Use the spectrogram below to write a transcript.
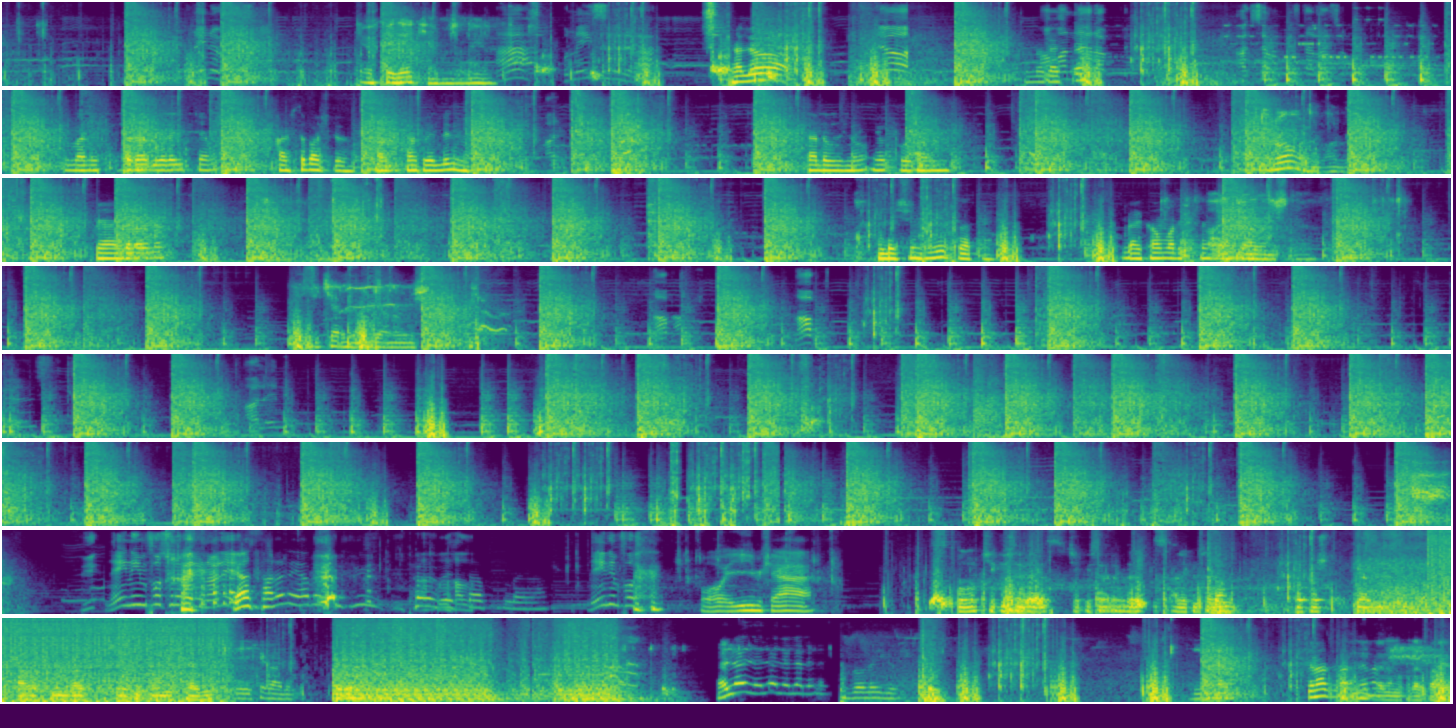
Neyin öfkesi? Öfke değil ki ama ne ya? Ha? Bu neyin siniri ha? Alo. Ya Şimdi aman kaçta? yarabbim. Akşam iftardan sonra Ben iftara bir yere gideceğim. Kaçta başlıyor? Saat, saat belli değil mi? Ay, Nerede bu dino? Yok burada. Turnuva mı var Yani gel oyna. Beşinci yok zaten. Berkan var işte. Aynı alan işte. Ya sikerim oynayacağın oyun işte. Neyin infosunu veriyorsun Ali? Ya sana ne ya ben küfrü... Tövbe Allah Allah. estağfurullah ya. Neyin infosu? O iyiymiş ha. Olur çekilişe ederiz. Çekilişe ederiz. Aleyküm selam. Çok hoş geldin. Davetinin davet şerefine hoş geldin. İyi ki galip. Helal helal helal helal. Zorla gidiyor. Zınaz zınaz zınaz. Vermem o kadar paraya.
